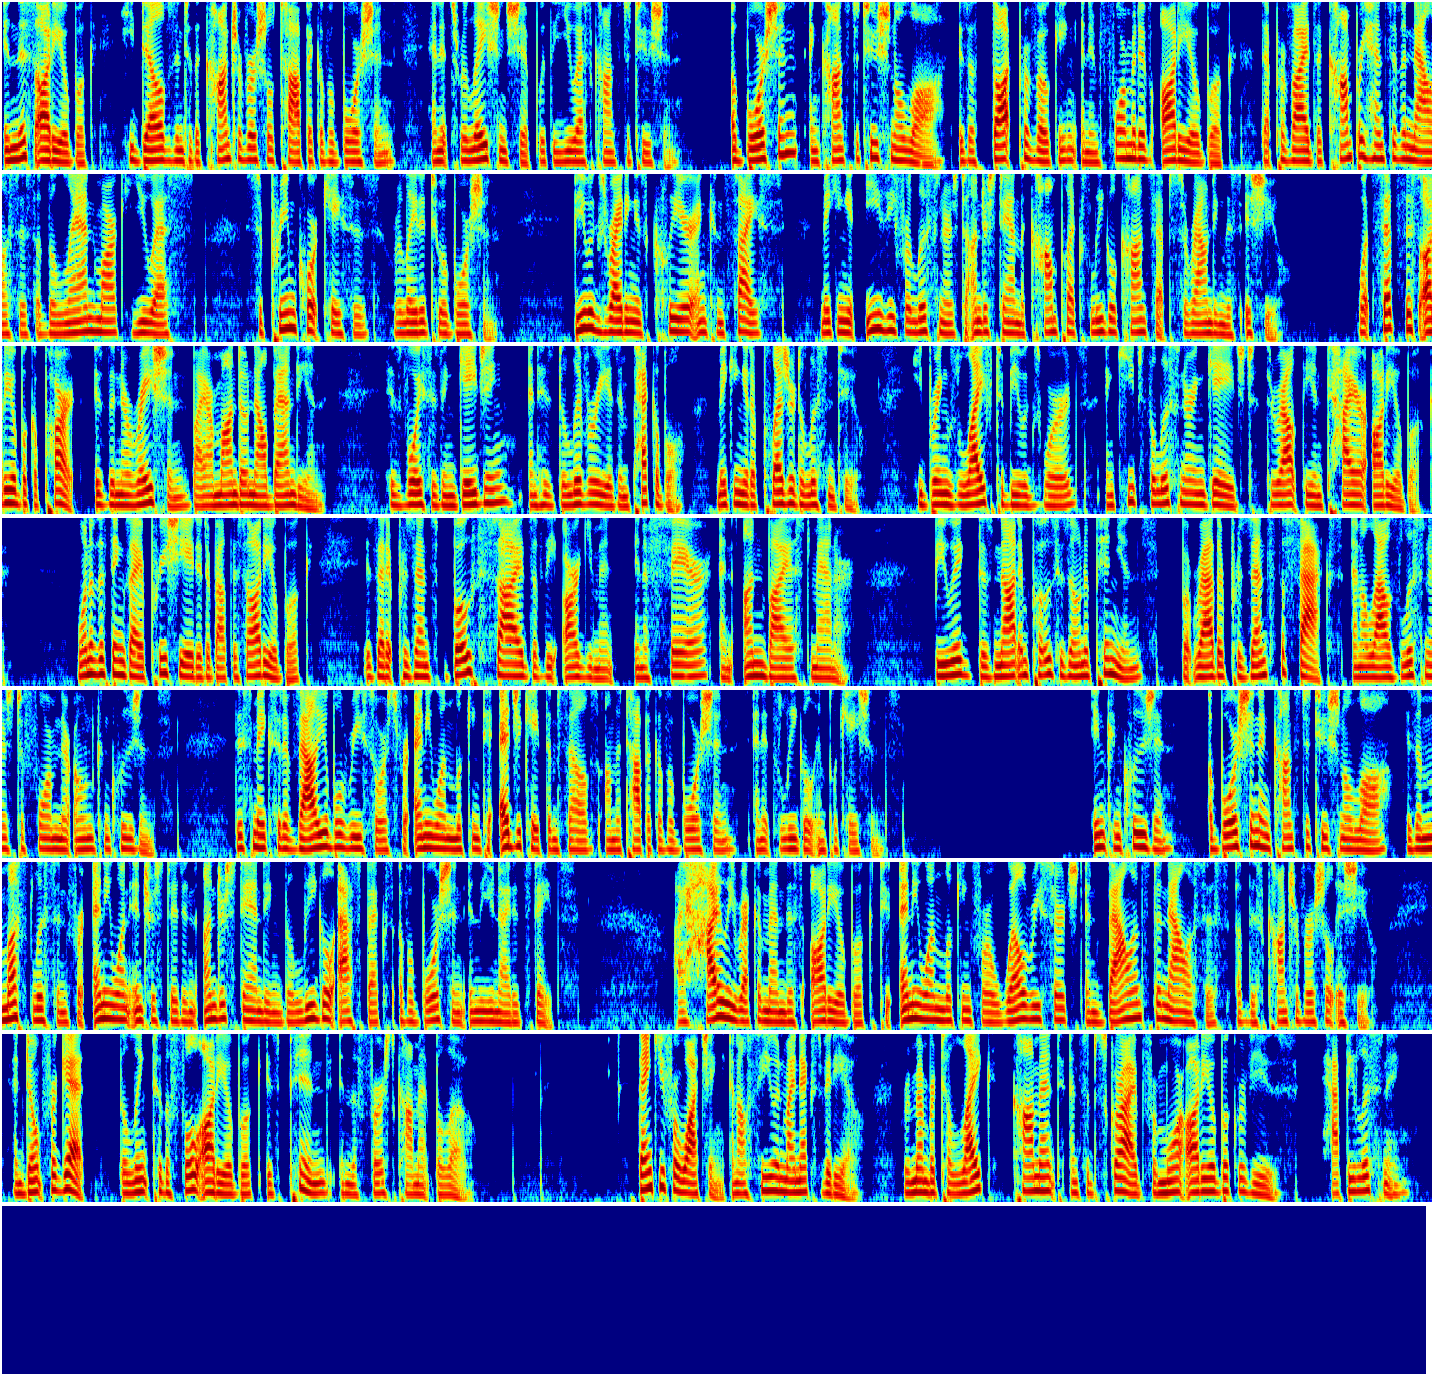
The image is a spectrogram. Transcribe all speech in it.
In this audiobook, he delves into the controversial topic of abortion and its relationship with the U.S. Constitution. Abortion and Constitutional Law is a thought provoking and informative audiobook that provides a comprehensive analysis of the landmark U.S. Supreme Court cases related to abortion. Bewig's writing is clear and concise, making it easy for listeners to understand the complex legal concepts surrounding this issue. What sets this audiobook apart is the narration by Armando Nalbandian. His voice is engaging and his delivery is impeccable, making it a pleasure to listen to. He brings life to Bewig's words and keeps the listener engaged throughout the entire audiobook. One of the things I appreciated about this audiobook is that it presents both sides of the argument in a fair and unbiased manner. Bewig does not impose his own opinions, but rather presents the facts and allows listeners to form their own conclusions. This makes it a valuable resource for anyone looking to educate themselves on the topic of abortion and its legal implications. In conclusion, abortion and constitutional law is a must listen for anyone interested in understanding the legal aspects of abortion in the United States. I highly recommend this audiobook to anyone looking for a well researched and balanced analysis of this controversial issue. And don't forget, the link to the full audiobook is pinned in the first comment below. Thank you for watching, and I'll see you in my next video. Remember to like, comment, and subscribe for more audiobook reviews. Happy listening.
